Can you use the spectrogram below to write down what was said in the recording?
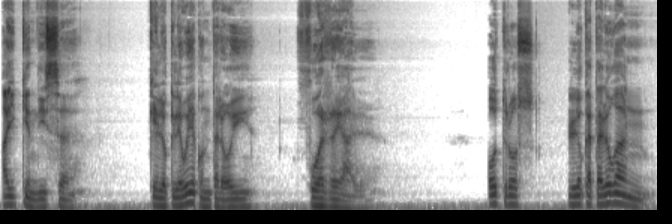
Hay quien dice que lo que le voy a contar hoy fue real. Otros lo catalogan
